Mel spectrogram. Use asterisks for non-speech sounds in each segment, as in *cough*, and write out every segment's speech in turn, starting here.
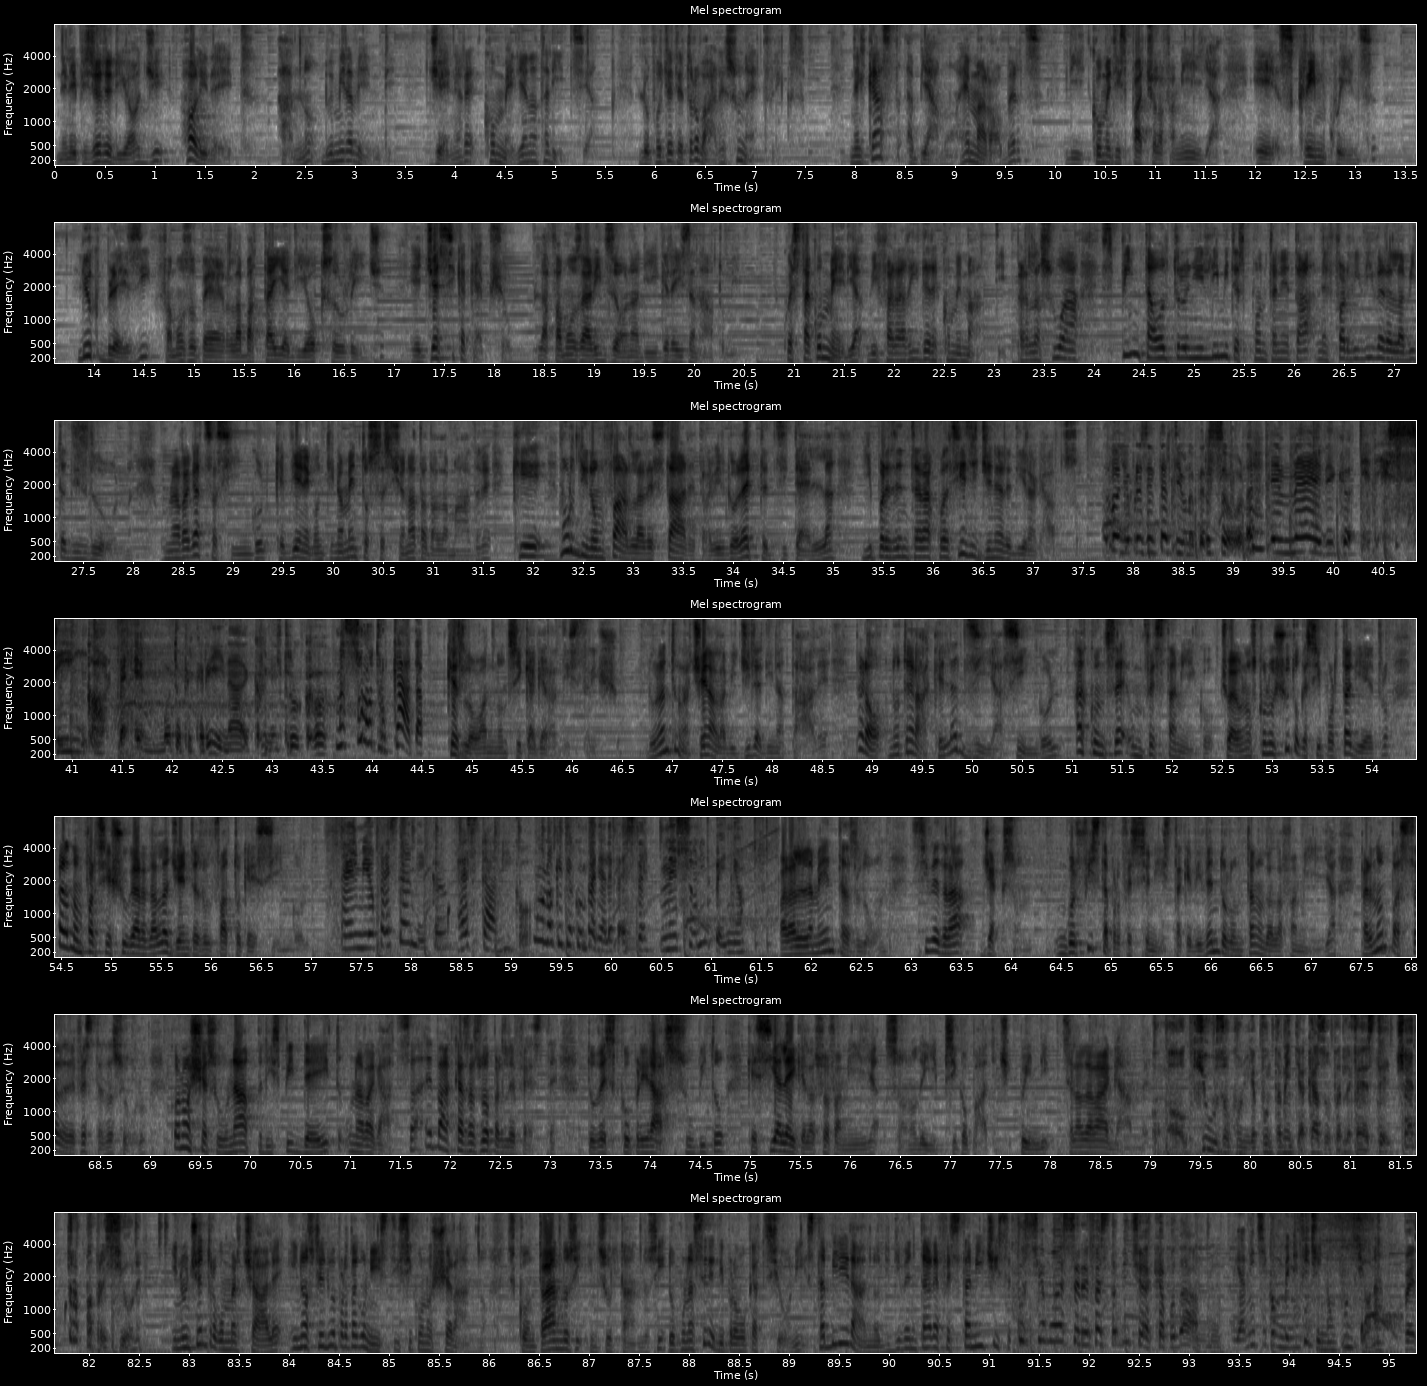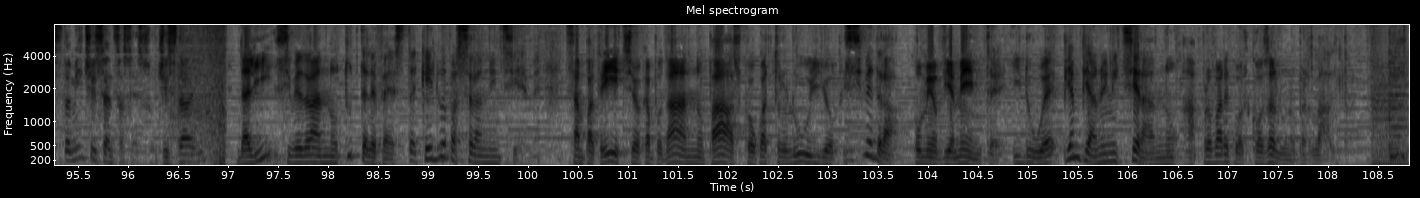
Nell'episodio di oggi, Holiday, anno 2020, genere commedia natalizia. Lo potete trovare su Netflix. Nel cast abbiamo Emma Roberts di Come ti spaccio la famiglia e Scream Queens, Luke Bracey, famoso per la battaglia di Oxford Ridge, e Jessica Capshaw, la famosa Arizona di Grey's Anatomy. Questa commedia vi farà ridere come matti per la sua spinta oltre ogni limite e spontaneità nel farvi vivere la vita di Sloan, una ragazza single che viene continuamente ossessionata dalla madre che, pur di non farla restare tra virgolette zitella, gli presenterà qualsiasi genere di ragazzo. Voglio presentarti una persona, è medico ed è single. Beh, è molto più carina con il trucco. Ma sono truccata! Che Sloan non si cagherà di striscio. Durante una cena alla vigilia di Natale, però noterà che la zia single ha con sé un festamico, cioè uno sconosciuto che si porta dietro per non farsi asciugare dalla gente sul fatto che è single. È il mio festa amico. Festa amico. Uno che ti accompagna alle feste. Nessun impegno. Parallelamente a Sloan si vedrà Jackson, un golfista professionista che vivendo lontano dalla famiglia, per non passare le feste da solo, conosce su un'app di speed date una ragazza e va a casa sua per le feste, dove scoprirà subito che sia lei che la sua famiglia sono degli psicopatici, quindi se la darà a gambe. Ho chiuso con gli appuntamenti a caso per le feste, c'è troppa pressione. In un centro commerciale i nostri due protagonisti si conosceranno, scontrandosi, insultandosi, dopo una serie di provocazioni stabiliranno di diventare festamici se... Possiamo essere festamici a Capodanno. Gli amici con benefici non funziona. Festamici senza sesso, ci stai? Da lì si vedranno tutte le feste che i due passeranno insieme. San Patrizio, Capodanno, Pasqua, 4 luglio e si vedrà come ovviamente i due pian piano inizieranno a provare qualcosa l'uno per l'altro.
